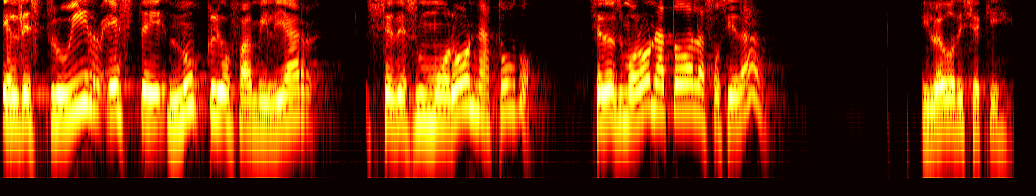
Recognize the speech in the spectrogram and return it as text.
el destruir este núcleo familiar se desmorona todo, se desmorona toda la sociedad. Y luego dice aquí,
